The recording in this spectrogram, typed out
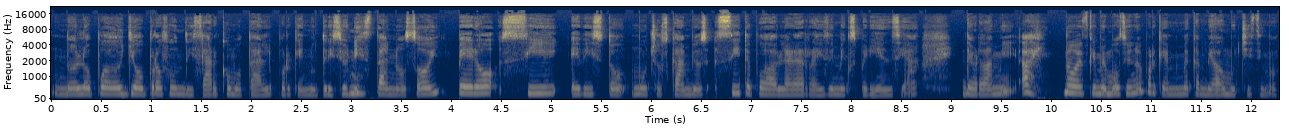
no lo puedo yo profundizar como tal porque nutricionista no soy, pero sí he visto muchos cambios, sí te puedo hablar a raíz de mi experiencia. De verdad, a mí, ay, no, es que me emociono porque a mí me ha cambiado muchísimo.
